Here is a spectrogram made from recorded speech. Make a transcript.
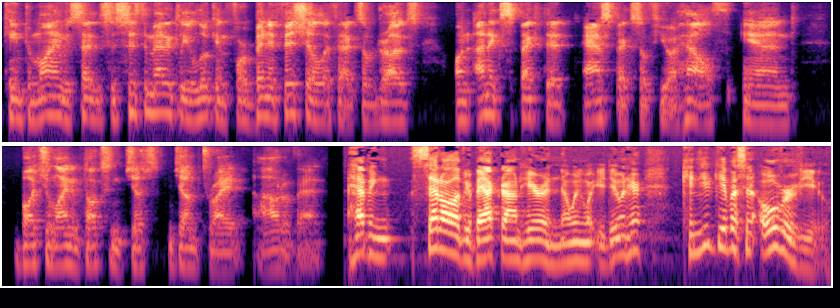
came to mind, we started systematically looking for beneficial effects of drugs on unexpected aspects of your health. And botulinum toxin just jumped right out of that. Having said all of your background here and knowing what you're doing here, can you give us an overview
